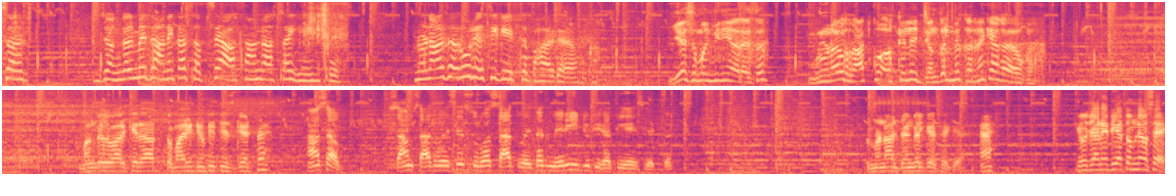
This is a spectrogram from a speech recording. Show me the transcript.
सर जंगल में जाने का सबसे आसान रास्ता यहीं से। मृणाल ज़रूर इसी गेट से बाहर गया होगा। ये समझ में नहीं आ रहा है सर। मृणाल रात को अकेले जंगल में करने क्या गया होगा? मंगलवार की रात तुम्हारी ड्यूटी थी इस गेट पे? हाँ साहब शाम सात बजे से सुबह सात बजे तक मेरी ही ड्यूटी रहती है इस गेट पे। तो मृणाल जंगल कैसे गया है? क्यों जाने दिया तुमने उसे?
